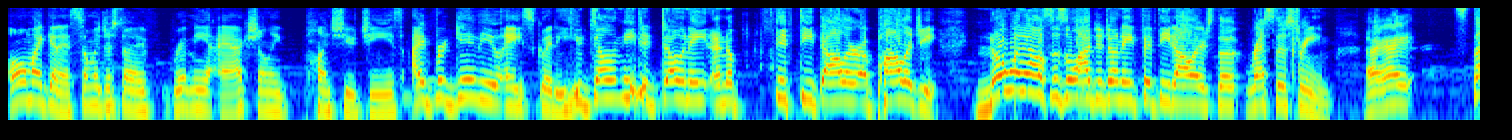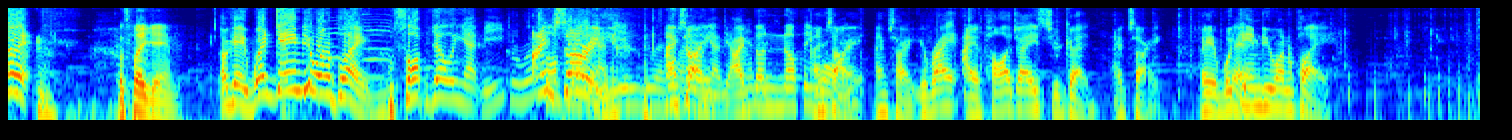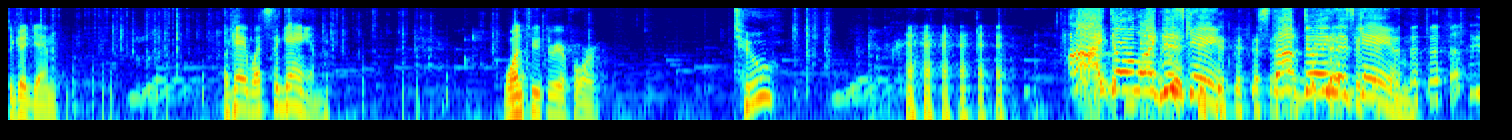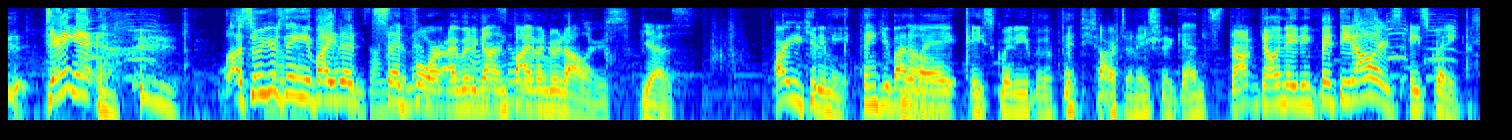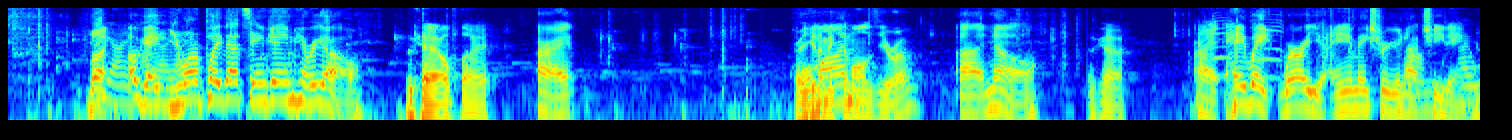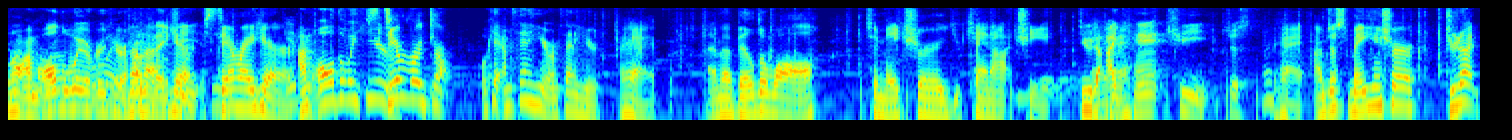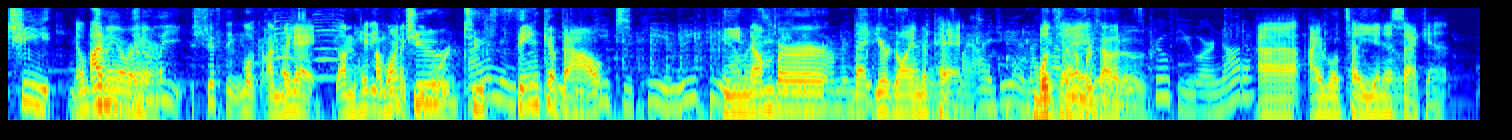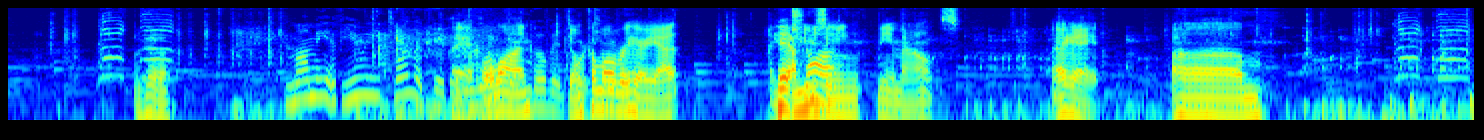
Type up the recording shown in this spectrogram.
Oh my goodness. Someone just uh, ripped me. I actually punched you, jeez. I forgive you, A Squiddy. You don't need to donate an, a $50 apology. No one else is allowed to donate $50 the rest of the stream. Alright? Stop it. Let's play a game. Okay, what game do you want to play? Stop yelling at me. I'm Stop sorry. me. I'm sorry. at me. I've done nothing I'm wrong. sorry. I'm sorry. You're right. I apologize. You're good. I'm sorry. Okay, what Okay. game do you want to play? It's a good game. Okay, what's the game? One, two, three, or four. Two? I don't like this game! Stop doing this game! Dang it! Uh, So you're Now saying if I'd Steffi's have on said four, I would have gotten $500. yes. Are you kidding me? Thank you, by the way, A Squiddy, for the $50 donation again. Stop donating $50, A Squiddy. Look, Yeah, I- okay, I- you I- want to play that same game? Here we go. Okay, I'll play. Alright. Are you gonna make them all zero? Uh, no. Okay. Alright, hey, wait, where are you? I need to make sure you're not cheating. No, No, I'm all the way over boy. here. no, How could I here. cheat? Stand right here. I'm all the way here. Stand right there. Okay, I'm standing here. I'm standing here. Okay. I'm gonna build a wall to make sure you cannot cheat. Dude, I can't cheat. Just Okay. I'm just making sure. Do not cheat. No I'm coming over here. I'm literally shifting. Look, I'm Okay. I'm hitting I with my want you keyboard. to I am in think about the number that you're going to pick. my ID, and I What's have the numbers out of? Proof you are not a Uh, I will tell you in a second. Okay. mommy. If you eat toilet paper, Hey, you hold won't on. get COVID. Don't come over here yet. I'm Okay, I'm not. choosing the amounts. Okay. Um.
